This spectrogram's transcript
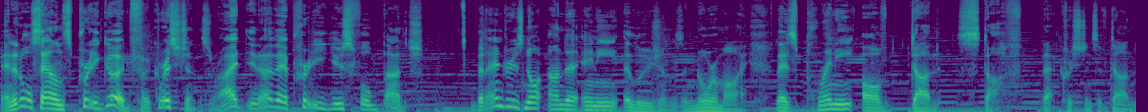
and it all sounds pretty good for Christians, right? You know, they're a pretty useful bunch. But Andrew's not under any illusions, and nor am I. There's plenty of dud stuff that Christians have done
